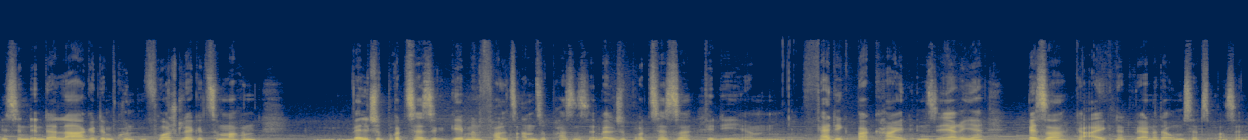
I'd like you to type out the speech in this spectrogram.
Wir sind in der Lage, dem Kunden Vorschläge zu machen, welche Prozesse gegebenenfalls anzupassen sind, welche Prozesse für die ähm, Fertigbarkeit in Serie besser geeignet werden oder umsetzbar sind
